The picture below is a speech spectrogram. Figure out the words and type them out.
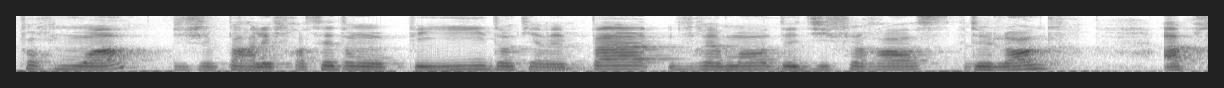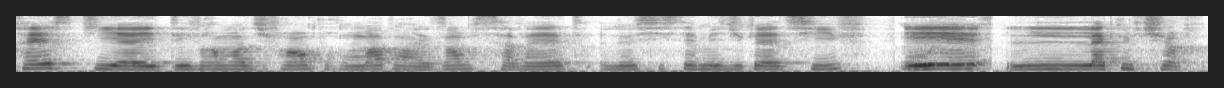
pour moi. Je parlais français dans mon pays, donc il n'y avait pas vraiment de différence de langue. Après, ce qui a été vraiment différent pour moi, par exemple, ça va être le système éducatif et la culture.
